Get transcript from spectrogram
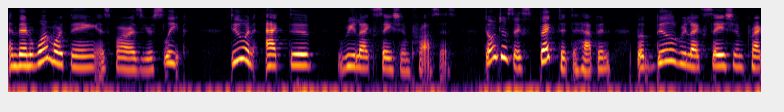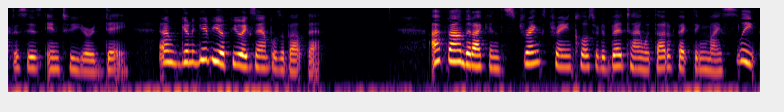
And then, one more thing as far as your sleep do an active relaxation process. Don't just expect it to happen, but build relaxation practices into your day. And I'm going to give you a few examples about that. I found that I can strength train closer to bedtime without affecting my sleep,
